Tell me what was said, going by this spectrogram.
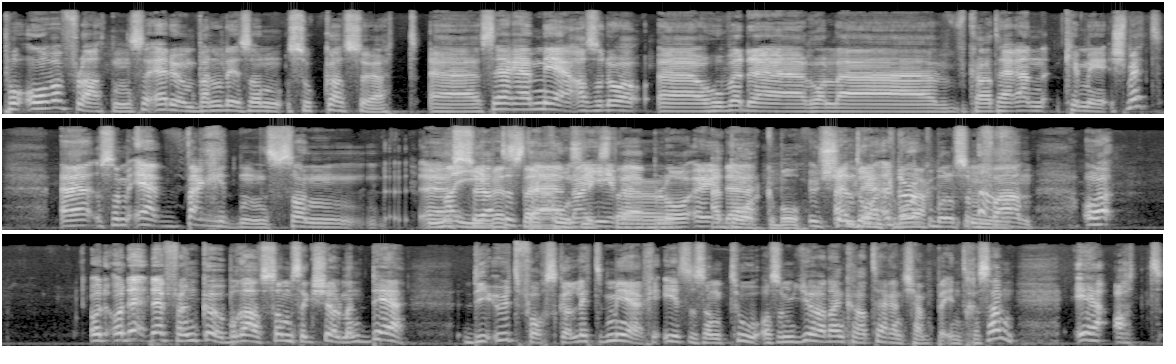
på overflaten så er det jo en veldig sånn sukkersøt eh, serie med altså da eh, hovedrollekarakteren Kimmy Schmidt. Eh, som er verdens sånn eh, Naiveste, søteste, koseligste, naive, blåøyde Adorkable. Adorkable. Adorkable som faen. Og og, og det, det funker jo bra som seg sjøl, men det de utforsker litt mer i sesong to, og som gjør den karakteren kjempeinteressant, er at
